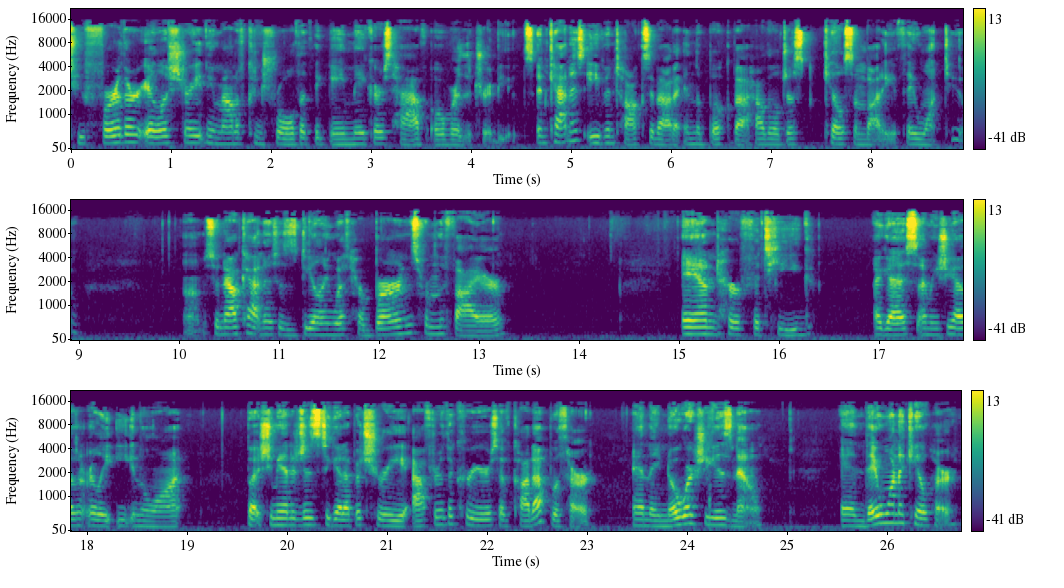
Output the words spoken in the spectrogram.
to further illustrate the amount of control that the game makers have over the tributes. And Katniss even talks about it in the book about how they'll just kill somebody if they want to. Um, so now Katniss is dealing with her burns from the fire and her fatigue, I guess. I mean, she hasn't really eaten a lot, but she manages to get up a tree after the careers have caught up with her and they know where she is now and they want to kill her.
